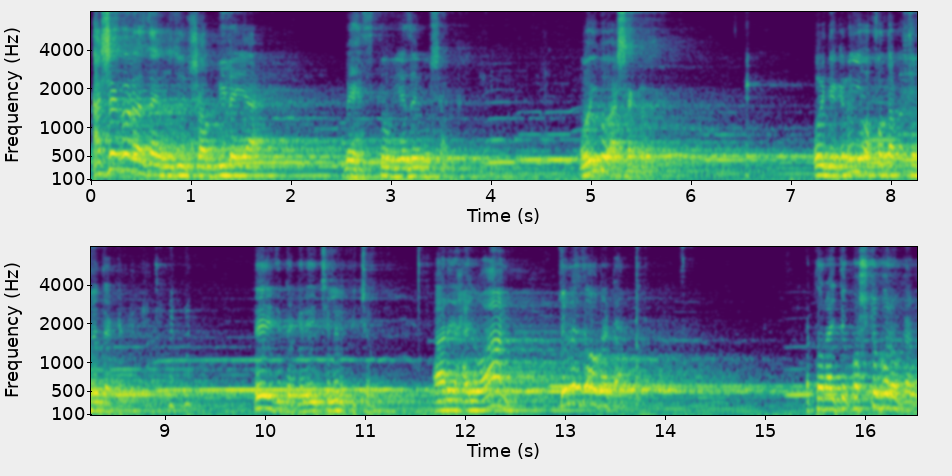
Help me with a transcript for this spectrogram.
আশা করা যায় হুজুর সব বিলাইয়া ব্যস্ত হইয়া যাইব সাক ওই গো আশা করা। ওই দেখেন, ওই অপদার্থরে দেখেন। এই যে দেখেন, এই ছেলের পিছনে। আরে হাইওয়ান, চলে যাও বেটা। এত রাইতে কষ্ট করো কেন?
